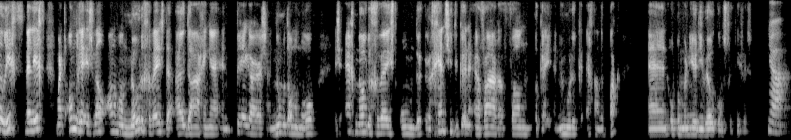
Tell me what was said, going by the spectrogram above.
Wellicht, wellicht. Maar het andere is wel allemaal nodig geweest. De uitdagingen en triggers en noem het allemaal maar op. Is echt nodig geweest om de urgentie te kunnen ervaren van... Oké, en nu moet ik echt aan de bak. En op een manier die wel constructief is. Ja,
